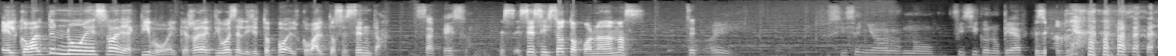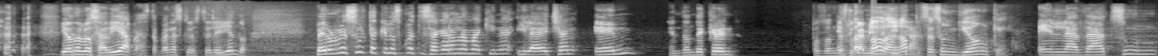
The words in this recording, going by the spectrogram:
El cobalto no es radiactivo. El que es radiactivo es el isótopo, el cobalto 60. Exacto. Eso. Es, es ese isótopo nada más. Ay, pues sí, señor no, físico nuclear. Es- Yo no lo sabía, hasta apenas que lo estoy Sí. leyendo. Pero resulta que los cuates agarran la máquina y la echan en. ¿En dónde creen? Pues donde En su está todo, ¿no? Pues es un yonque. En la Datsun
